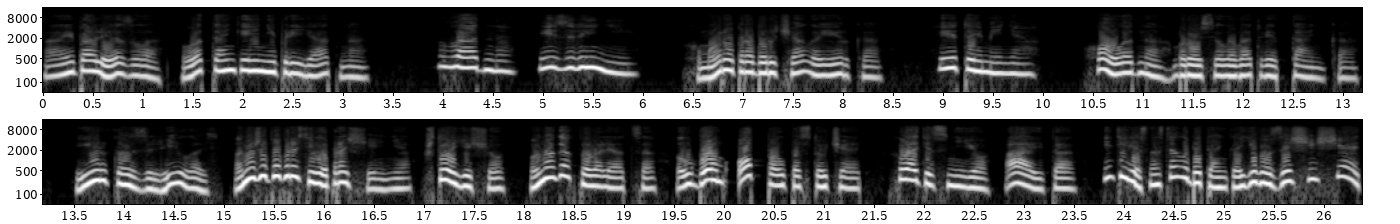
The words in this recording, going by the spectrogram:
А и полезла. Вот Таньке и неприятно. «Ладно, извини», — хмуро пробурчала Ирка. «И ты меня». Холодно бросила в ответ Танька. Ирка злилась. Она же попросила прощения. Что еще? В ногах поваляться, лбом об пол постучать. Хватит с нее, ай-то. Интересно, стала бы Танька его защищать,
